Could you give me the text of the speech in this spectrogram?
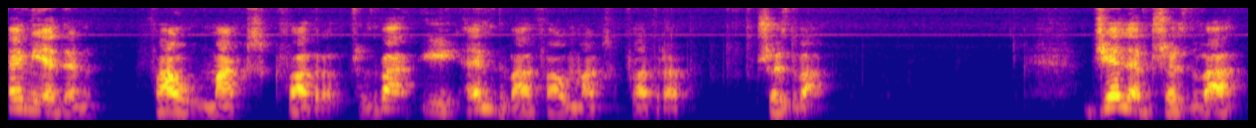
M1 V max kwadrat przez 2 i M2 V max kwadrat przez 2. Dzielę przez 2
